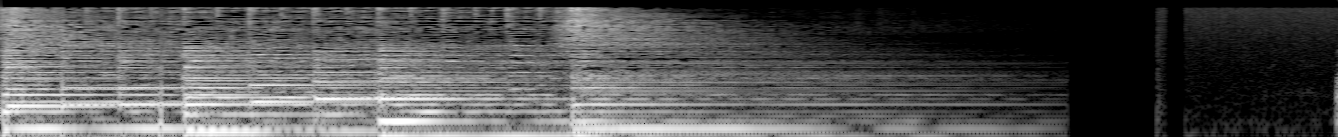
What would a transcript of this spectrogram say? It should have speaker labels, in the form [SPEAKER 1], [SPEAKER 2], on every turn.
[SPEAKER 1] Un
